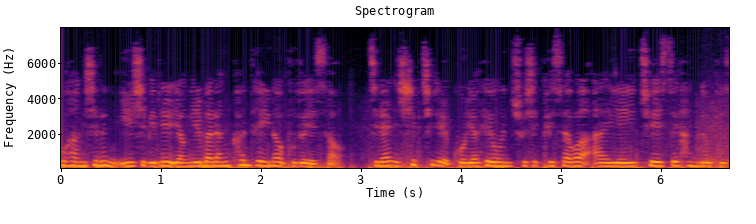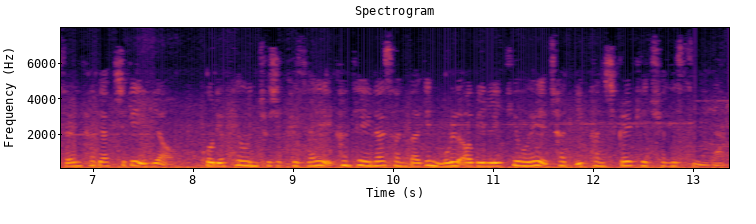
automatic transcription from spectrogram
포항시는 21일 영일마랑 컨테이너 부두에서 지난 17일 고려해운 주식회사와 IHS 항로기설 협약식에 이어 고려해운 주식회사의 컨테이너 선박인 물 어빌리티호의 첫 입항식을 개최했습니다.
